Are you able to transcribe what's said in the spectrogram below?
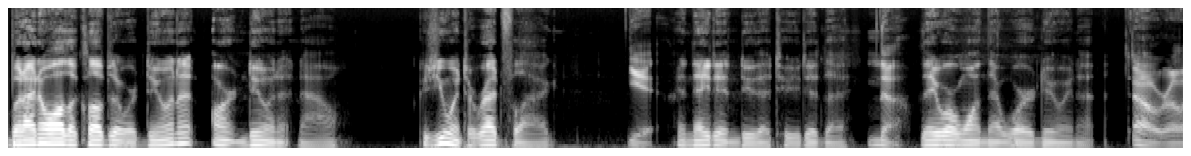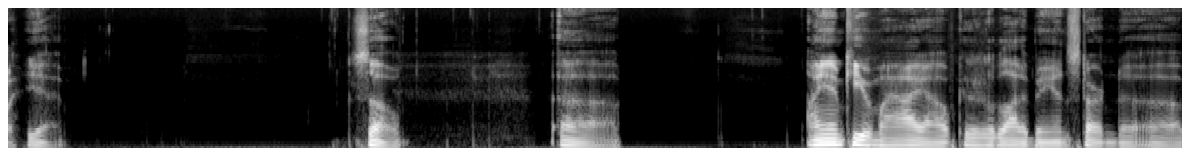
But I know all the clubs that were doing it aren't doing it now. Because you went to Red Flag Yeah. and they didn't do that to you, did they? No. They were one that were doing it. Oh, really? Yeah. So, uh, I am keeping my eye out because there's a lot of bands starting to uh,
